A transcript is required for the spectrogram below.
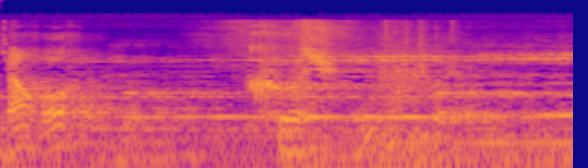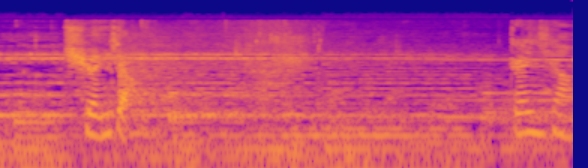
江湖科学，拳脚，真相，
